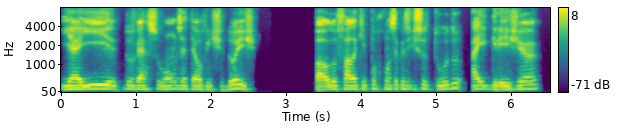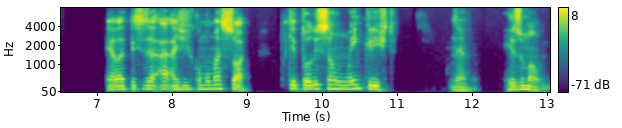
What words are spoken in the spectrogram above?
E aí, do verso 11 até o 22, Paulo fala que por consequência disso tudo, a igreja ela precisa agir como uma só, porque todos são um em Cristo, né? Resumão,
